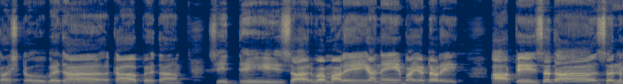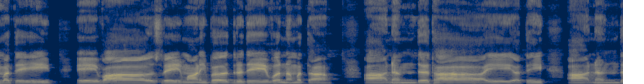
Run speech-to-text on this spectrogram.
કષ્ટો બધા કાપતા. સિદ્ધિ સર્વ મળે અને ભય ટળે, આપે સદા સન્મતે. એવા શ્રી માણીભદ્ર દેવ નમતા. આનંદ થાય અતિ, આનંદ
